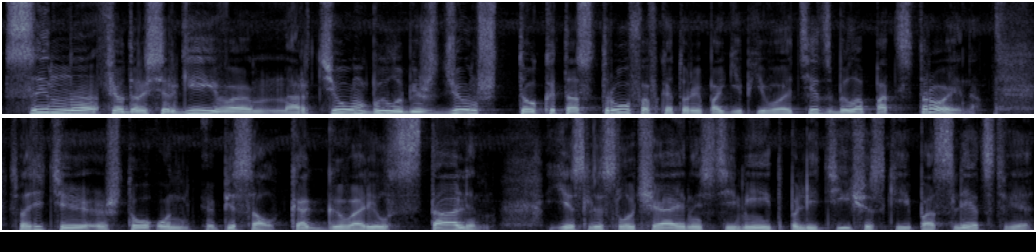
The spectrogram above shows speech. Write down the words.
Сын Федора Сергеева Артем был убежден, что катастрофа, в которой погиб его отец, была подстроена. Смотрите, что он писал. Как говорил Сталин, если случайность имеет политические последствия,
